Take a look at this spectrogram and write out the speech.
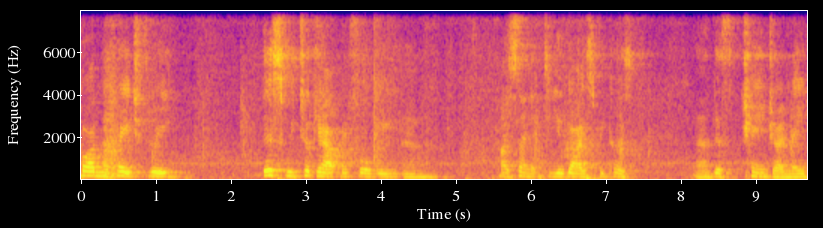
bottom of page three. This we took out before we, um, I sent it to you guys because uh, this change I made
